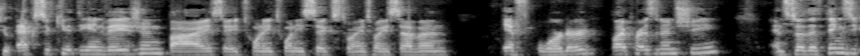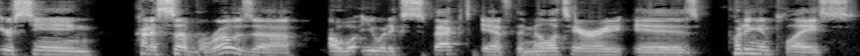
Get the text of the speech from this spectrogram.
to execute the invasion by say 2026, 2027, if ordered by President Xi. And so the things that you're seeing kind of sub rosa are what you would expect if the military is putting in place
